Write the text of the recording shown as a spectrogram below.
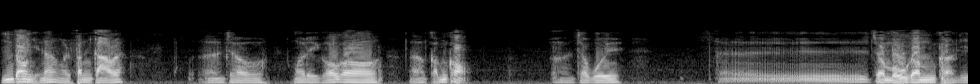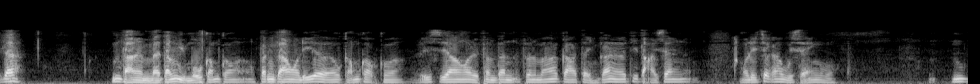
咁當然啦，我哋瞓覺咧诶、就我哋嗰、那個、感覺誒、呃、就會誒、呃、就冇咁強烈啦。咁但係唔係等於冇感覺啊？瞓覺我哋都有感覺噶。你試下我哋瞓瞓瞓埋一觉，突然間有啲大聲，我哋即刻會醒噶。咁、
